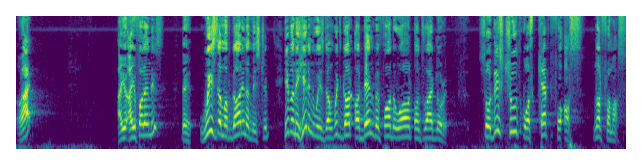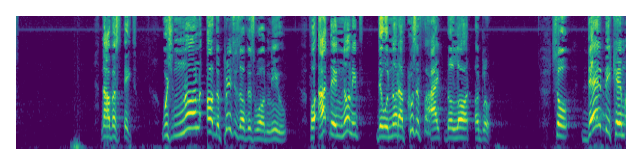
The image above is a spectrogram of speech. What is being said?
All right? Are you, are you following this? The wisdom of God in a mystery, even the hidden wisdom which God ordained before the world unto our glory. So this truth was kept for us, not from us. Now, verse 8. Which none of the princes of this world knew, for had they known it, they would not have crucified the Lord of glory. So they became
